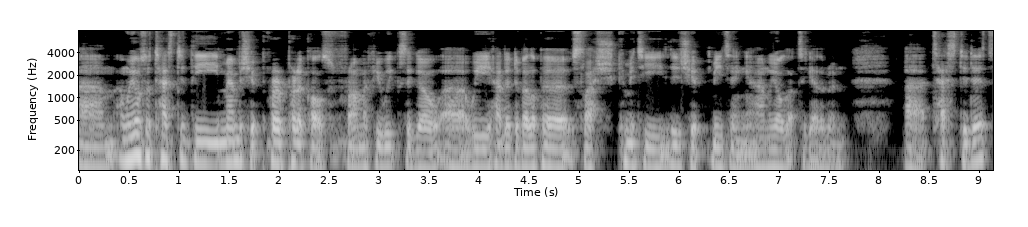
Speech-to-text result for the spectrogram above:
Um, and we also tested the membership protocols from a few weeks ago. Uh, we had a developer slash committee leadership meeting, and we all got together and uh, tested it.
